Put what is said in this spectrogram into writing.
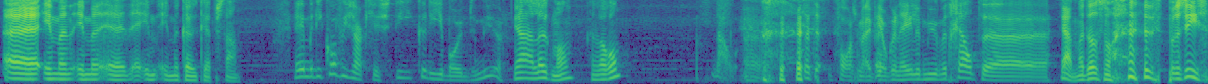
Eh, in, mijn, in, mijn, in, in mijn keuken heb staan. Hé, hey, maar die koffiezakjes, die kunnen hier mooi op de muur. Ja, leuk man. En waarom? Nou, eh, dat, volgens mij heb je ook een hele muur met geld. eh. Ja, maar dat is nog... precies.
